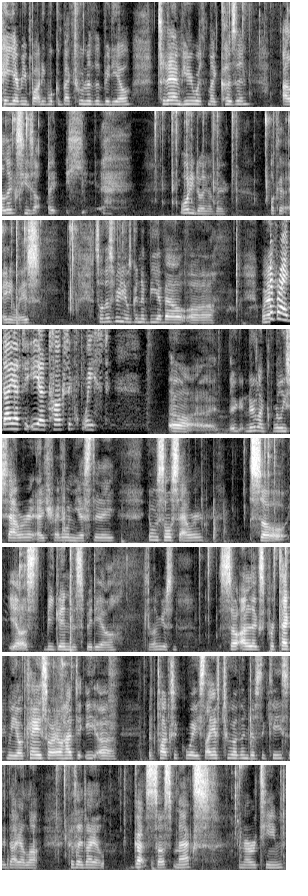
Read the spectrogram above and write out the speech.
Hey everybody, welcome back to another video. Today I'm here with my cousin Alex. He's uh, he, what are you doing up there? Okay, anyways, so this video is gonna be about uh when I, Whenever I die, I have to eat a toxic waste. uh they're they're like really sour. I tried one yesterday. It was so sour. So yeah, let's begin this video. Okay, let me just. So Alex, protect me, okay? So I don't have to eat uh, a toxic waste. I have two of them just in case I die a lot, cause I die a lot. Got Sus Max in our team.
